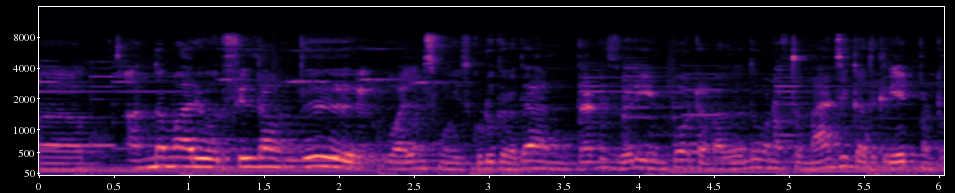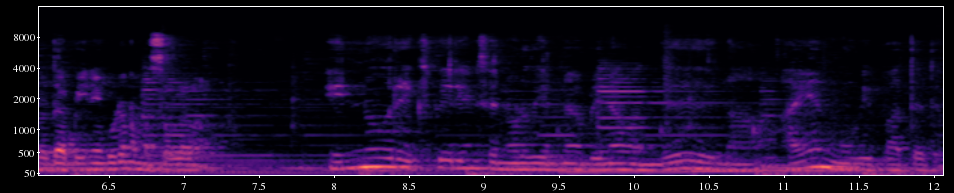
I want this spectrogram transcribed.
Uh, அந்த மாதிரி ஒரு ஃபீல் தான் வந்து வயலன்ஸ் மூவிஸ் கொடுக்குறது. And that is very important அது வந்து ஒன் ஆஃப் த மேஜிக் அது கிரியேட் பண்ணுறது அப்படின்னு கூட நம்ம சொல்லலாம். இன்னொரு எக்ஸ்பீரியன்ஸ் என்னோடது என்ன அப்படின்னா வந்து நான் அயன் மூவி பார்த்தது.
